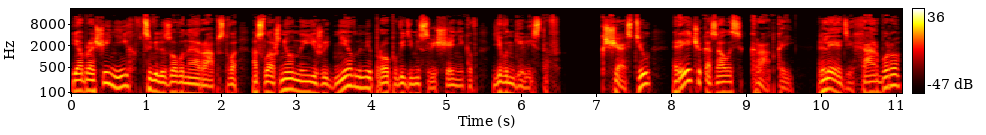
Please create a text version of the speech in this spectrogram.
и обращении их в цивилизованное рабство, осложненное ежедневными проповедями священников-евангелистов. К счастью, речь оказалась краткой. Леди Харборо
